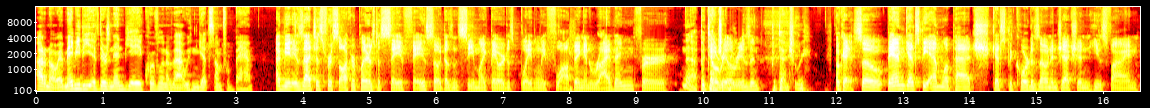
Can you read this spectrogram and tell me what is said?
I don't know. Maybe the if there's an NBA equivalent of that, we can get some for Bam. I mean, is that just for soccer players to save face so it doesn't seem like they were just blatantly flopping and writhing for Nah, no real reason? potentially. Okay, so Bam gets the EMLA patch, gets the cortisone injection. He's fine.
